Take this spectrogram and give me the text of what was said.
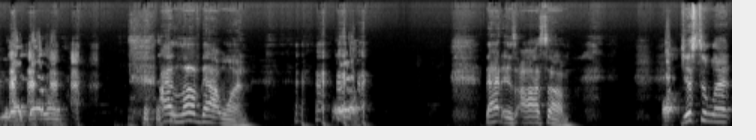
you like that one? I love that one. yeah. That is awesome. Uh, Just to let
